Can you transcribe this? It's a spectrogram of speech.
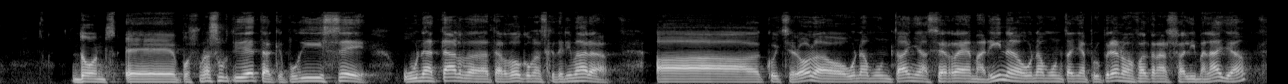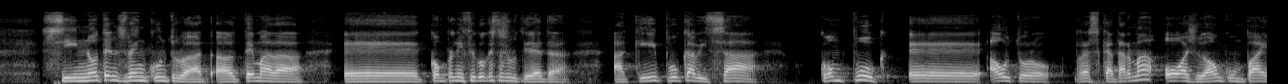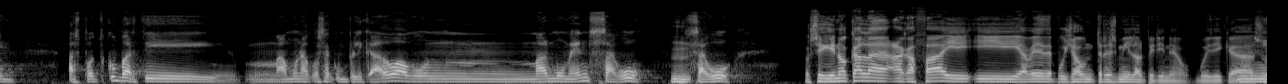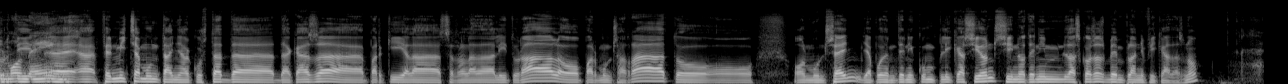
Doncs eh, doncs una sortideta que pugui ser una tarda de tardor com les que tenim ara a Collserola o una muntanya a Serra de Marina o una muntanya propera, no fa falta anar-se a l'Himalaya, si no tens ben controlat el tema de eh, com planifico aquesta sortideta, a qui puc avisar, com puc eh, autorescatar-me o ajudar un company, es pot convertir en una cosa complicada o en un mal moment segur, mm. segur. O sigui, no cal agafar i, i haver de pujar un 3.000 al Pirineu. Vull dir que sortint, eh, eh, fent mitja muntanya al costat de, de casa, eh, per aquí a la serralada litoral, o per Montserrat, o, o, o el Montseny, ja podem tenir complicacions si no tenim les coses ben planificades, no?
